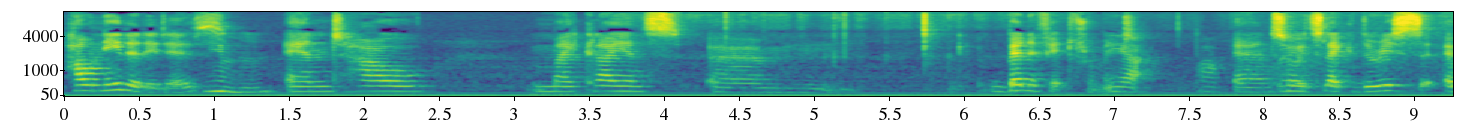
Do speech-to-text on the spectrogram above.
how needed it is Mhm. and how my clients um, benefit from it Yeah. and so it's like there is uh,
